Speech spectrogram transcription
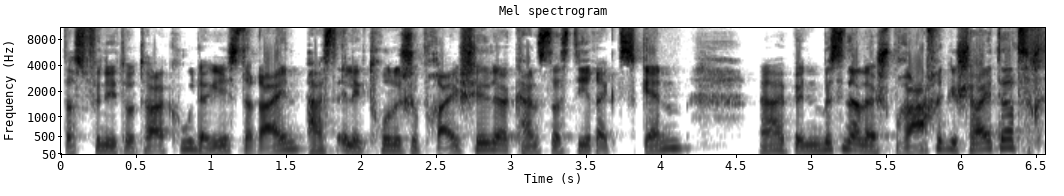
Das finde ich total cool. Da gehst du rein, hast elektronische Preisschilder, kannst das direkt scannen. Ja, ich bin ein bisschen an der Sprache gescheitert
